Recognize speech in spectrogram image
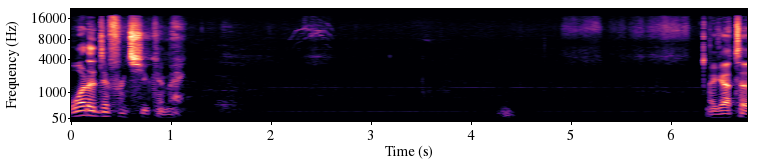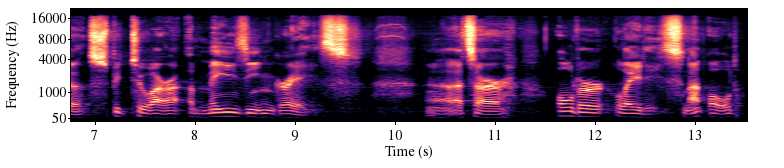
what a difference you can make. I got to speak to our amazing grace. Uh, that's our older ladies, not old,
